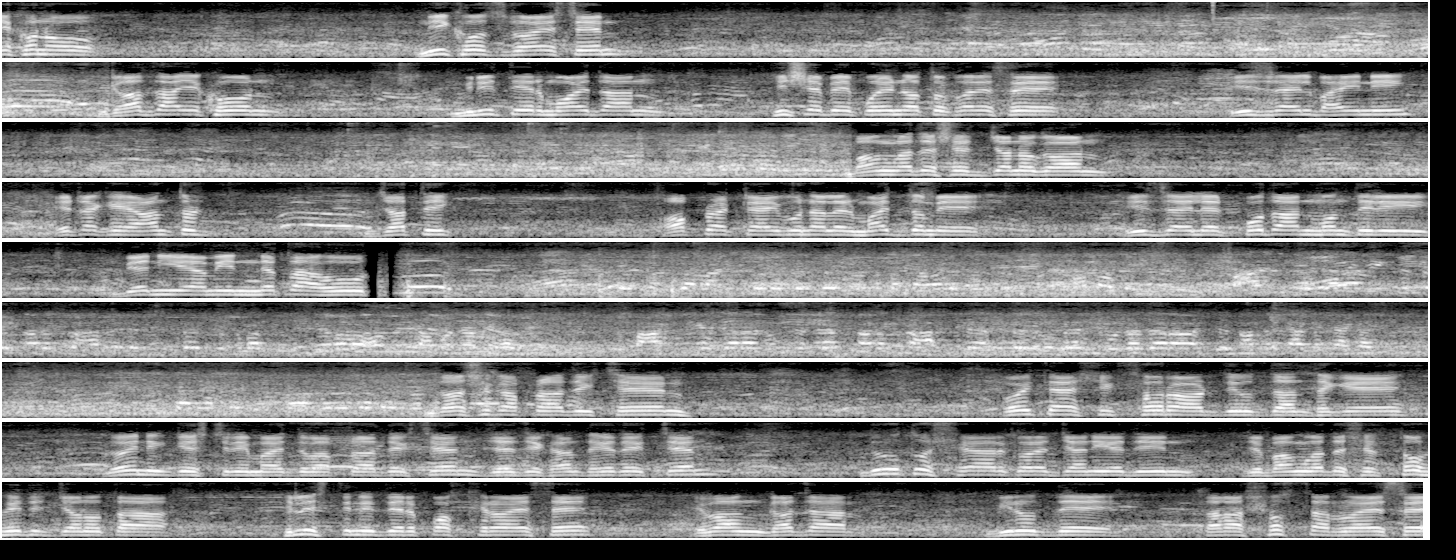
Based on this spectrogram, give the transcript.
এখনও নিখোঁজ রয়েছেন। গাজা এখন মৃতের ময়দান হিসেবে পরিণত করেছে ইসরায়েল বাহিনী। বাংলাদেশের জনগণ এটাকে আন্তর্জাতিক অপরাধ ট্রাইব্যুনালের মাধ্যমে ইসরায়েলের প্রধানমন্ত্রী বেনিয়ামিন নেতাহুর দর্শক, আপনারা দেখছেন ঐতিহাসিক সৌরার্দি উদ্যান থেকে দৈনিক দৃষ্টির মাধ্যমে আপনারা দেখছেন, যে যেখান থেকে দেখছেন, দ্রুত শেয়ার করে জানিয়ে দিন যে বাংলাদেশের তৌহিদ জনতা ফিলিস্তিনিদের পক্ষে রয়েছে এবং গাজার বিরুদ্ধে তারা সোচ্চার রয়েছে।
